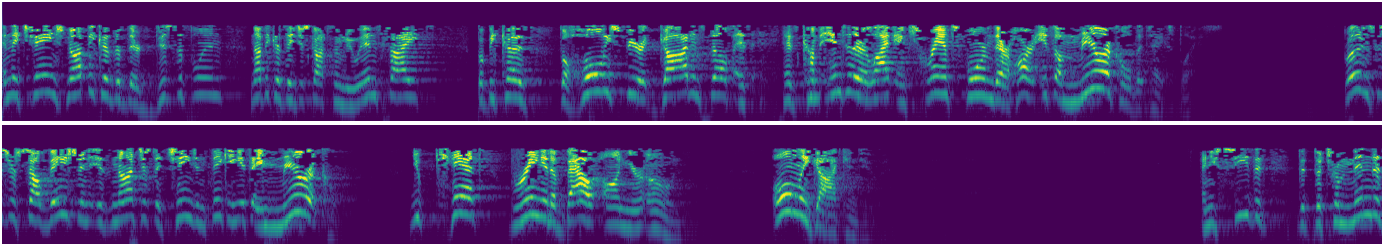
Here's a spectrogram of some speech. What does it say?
And they change not because of their discipline, not because they just got some new insight, but because the Holy Spirit, God Himself, has has come into their life and transformed their heart. It's a miracle that takes place. Brothers and sisters, salvation is not just a change in thinking, it's a miracle. You can't bring it about on your own. Only God can do it. And you see that the, the tremendous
